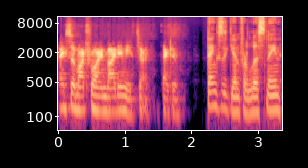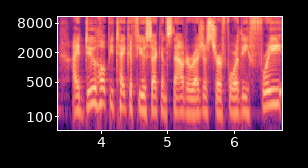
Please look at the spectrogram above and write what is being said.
Thanks so much for inviting me, Chad. Thank you. Thanks again for listening. I do hope you take a few seconds now to register for the free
